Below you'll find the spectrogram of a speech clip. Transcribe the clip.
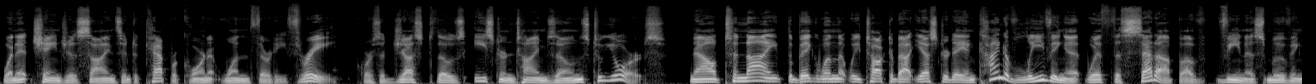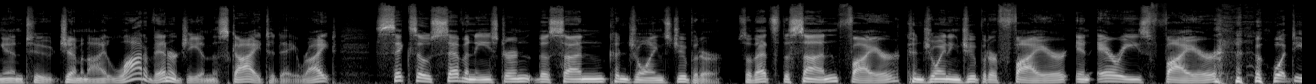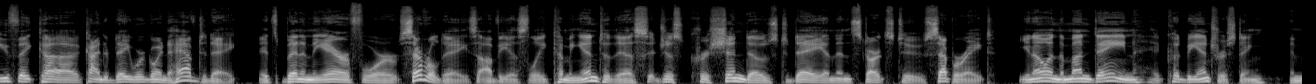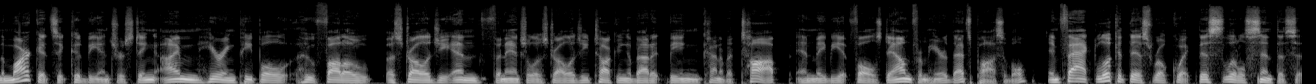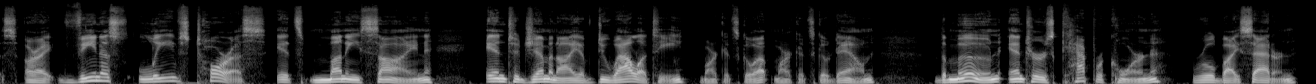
when it changes signs into Capricorn at 1:33. Of course, adjust those Eastern time zones to yours. Now, tonight, the big one that we talked about yesterday, and kind of leaving it with the setup of Venus moving into Gemini. A lot of energy in the sky today, right? 607 Eastern, the Sun conjoins Jupiter. So that's the Sun, fire, conjoining Jupiter, fire, in Aries, fire. what do you think uh, kind of day we're going to have today? It's been in the air for several days, obviously. Coming into this, it just crescendos today and then starts to separate. You know, in the mundane, it could be interesting in the markets, it could be interesting. I'm hearing people who follow astrology and financial astrology talking about it being kind of a top and maybe it falls down from here. That's possible. In fact, look at this real quick this little synthesis. All right, Venus leaves Taurus, its money sign, into Gemini of duality. Markets go up, markets go down. The moon enters Capricorn, ruled by Saturn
